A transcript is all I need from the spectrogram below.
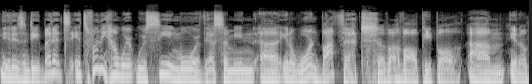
It is indeed, but it's it's funny how we're we're seeing more of this. I mean, uh, you know, Warren Buffett of, of all people, um, you know,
